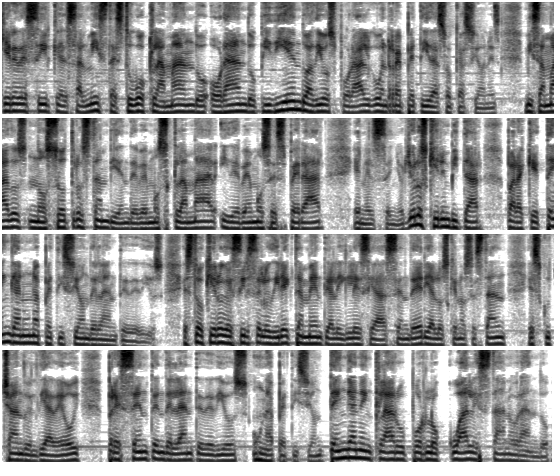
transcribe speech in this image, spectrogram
Quiere decir que el salmista estuvo clamando, orando, pidiendo a Dios por algo en repetidas ocasiones. Mis amados, nosotros también debemos clamar y debemos esperar en el Señor. Yo los quiero invitar para que tengan una petición delante de Dios. Esto quiero decírselo directamente a la iglesia Ascender y a los que nos están escuchando el día de hoy. Presenten delante de Dios una petición. Tengan en claro por lo cual están orando.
